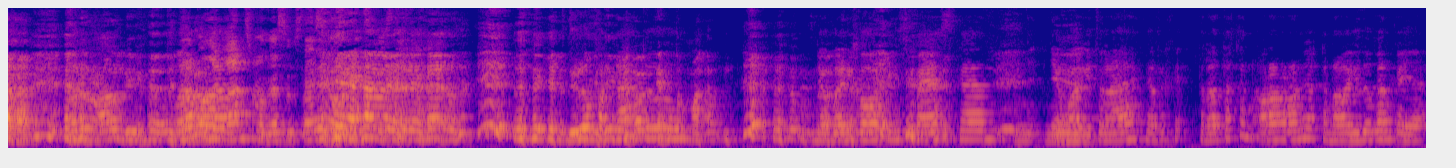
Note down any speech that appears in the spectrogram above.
baru Aldi udah Doakan semoga sukses. dulu pernah tuh teman nyobain coworking space kan ny- nyoba Iya. gitu lah ternyata kan orang-orangnya kenal gitu kan kayak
